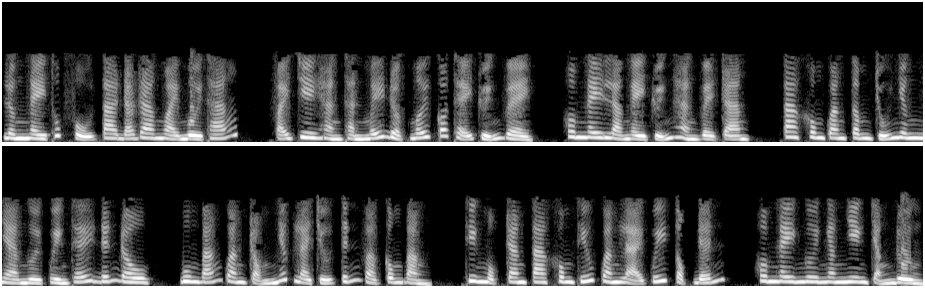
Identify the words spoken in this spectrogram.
lần này thúc phụ ta đã ra ngoài 10 tháng, phải chia hàng thành mấy đợt mới có thể chuyển về, hôm nay là ngày chuyển hàng về tràng, ta không quan tâm chủ nhân nhà người quyền thế đến đâu, buôn bán quan trọng nhất là chữ tính và công bằng, thiên một trang ta không thiếu quan lại quý tộc đến, hôm nay ngươi ngang nhiên chặn đường,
